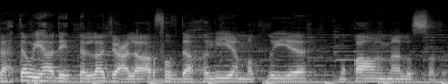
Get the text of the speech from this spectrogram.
تحتوي هذه الثلاجة على أرفف داخلية مطلية مقاومة للصدى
